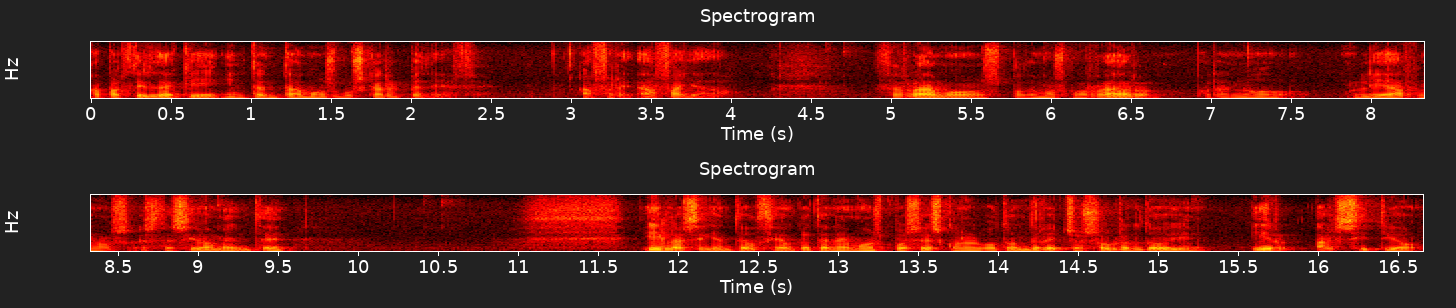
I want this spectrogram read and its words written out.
A partir de aquí intentamos buscar el PDF. Ha fallado cerramos, podemos borrar para no liarnos excesivamente. Y la siguiente opción que tenemos pues es con el botón derecho sobre el DOI ir al sitio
